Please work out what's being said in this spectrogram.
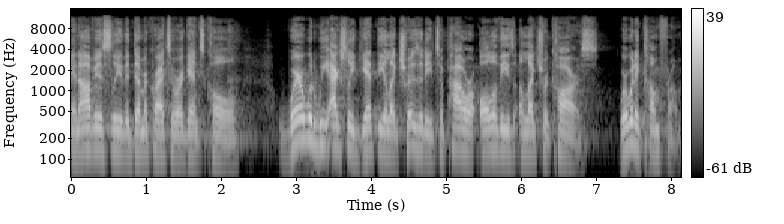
and obviously the Democrats are against coal, where would we actually get the electricity to power all of these electric cars? Where would it come from?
